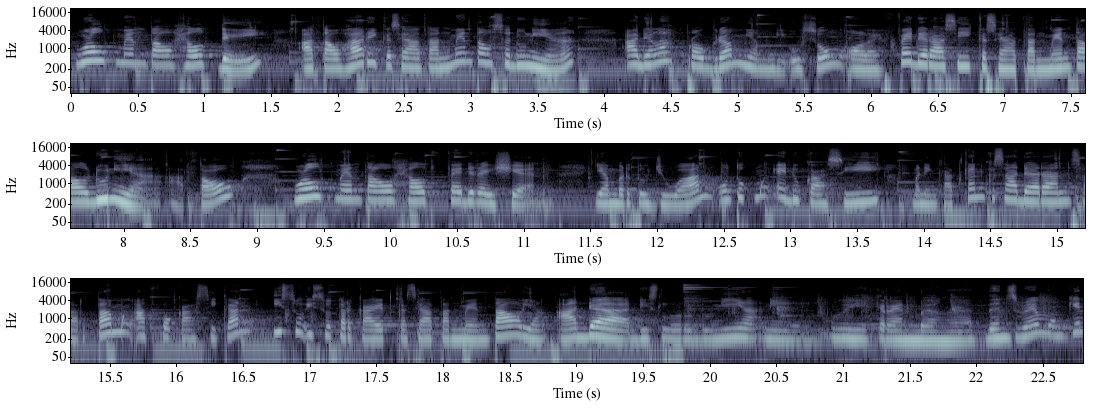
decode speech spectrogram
World Mental Health Day atau Hari Kesehatan Mental Sedunia adalah program yang diusung oleh Federasi Kesehatan Mental Dunia atau World Mental Health Federation yang bertujuan untuk mengedukasi, meningkatkan kesadaran serta mengadvokasikan isu-isu terkait kesehatan mental yang ada di seluruh dunia nih. Wih, keren banget. Dan sebenarnya mungkin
